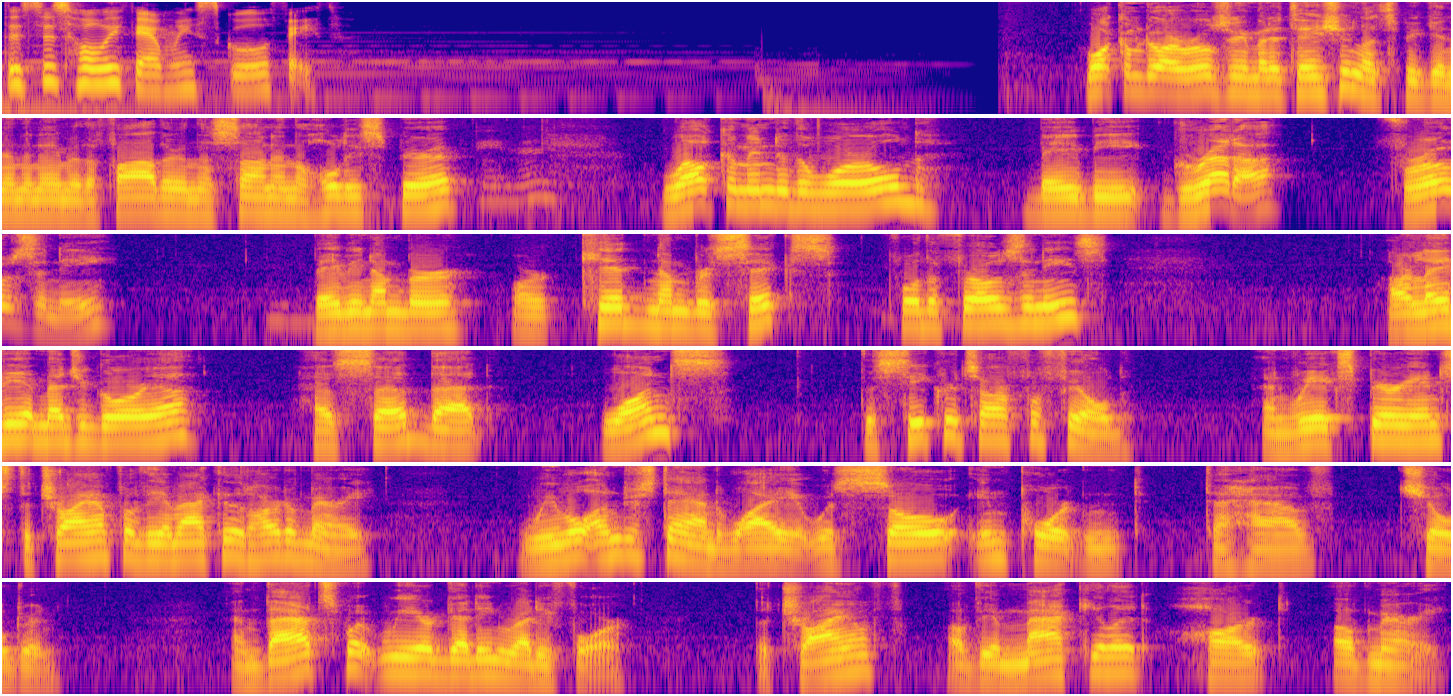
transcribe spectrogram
This is Holy Family School of Faith. Welcome to our Rosary Meditation. Let's begin in the name of the Father, and the Son, and the Holy Spirit. Amen. Welcome into the world, baby Greta Frozeny, baby number or kid number six for the Frozenies. Our Lady at Medjugorje has said that once the secrets are fulfilled and we experience the triumph of the Immaculate Heart of Mary, we will understand why it was so important to have children. And that's what we are getting ready for the triumph of the Immaculate Heart of Mary.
